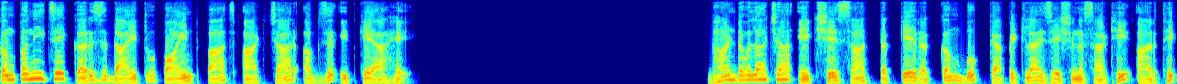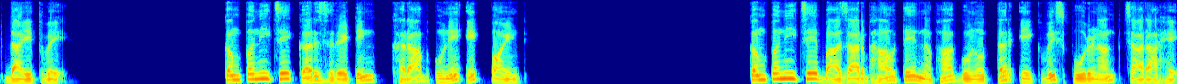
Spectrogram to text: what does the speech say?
कंपनीचे कर्ज दायित्व पॉइंट पाच आठ चार अब्ज इतके आहे. भांडवलाच्या एकशे सात टक्के रक्कम बुक कॅपिटलायझेशनसाठी आर्थिक दायित्वे. कंपनीचे कर्ज रेटिंग खराब उणे एक पॉइंट कंपनीचे बाजारभाव ते नफा गुणोत्तर एकवीस पूर्णांक चार आहे.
